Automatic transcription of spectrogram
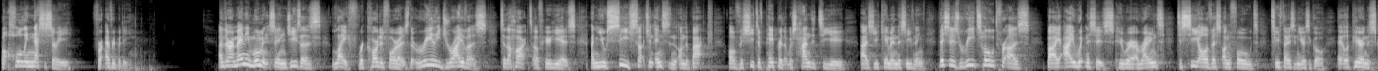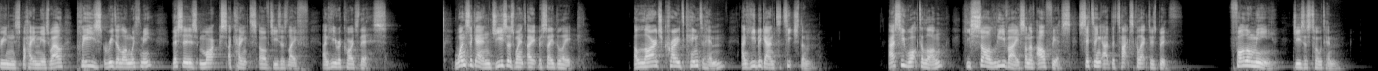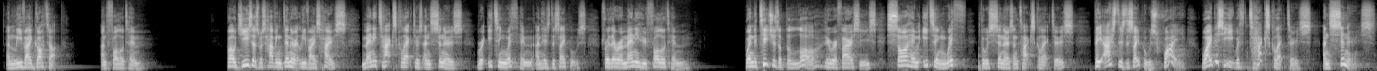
but wholly necessary for everybody. And there are many moments in Jesus' life recorded for us that really drive us to the heart of who he is. And you see such an incident on the back of the sheet of paper that was handed to you as you came in this evening. This is retold for us by eyewitnesses who were around to see all of this unfold 2,000 years ago. It'll appear on the screens behind me as well. Please read along with me. This is Mark's account of Jesus' life, and he records this. Once again, Jesus went out beside the lake. A large crowd came to him, and he began to teach them. As he walked along, he saw Levi, son of Alphaeus, sitting at the tax collector's booth. Follow me, Jesus told him. And Levi got up and followed him. While Jesus was having dinner at Levi's house, many tax collectors and sinners were eating with him and his disciples, for there were many who followed him. When the teachers of the law, who were Pharisees, saw him eating with those sinners and tax collectors, they asked his disciples, Why? Why does he eat with tax collectors and sinners?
